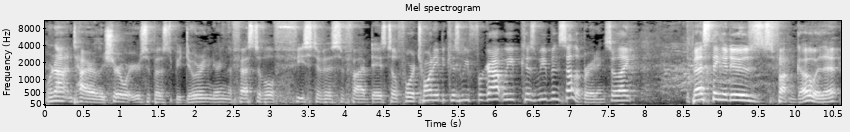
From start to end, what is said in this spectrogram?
we're not entirely sure what you're supposed to be doing during the festival Festivus of five days till 420 because we forgot we because we've been celebrating. So like, the best thing to do is fucking go with it.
